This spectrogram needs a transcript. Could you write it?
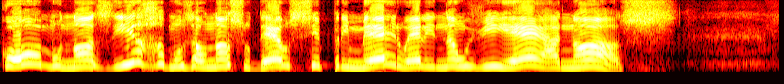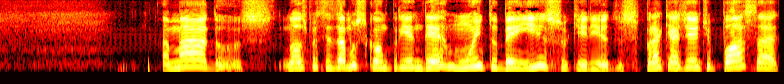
como nós irmos ao nosso Deus se primeiro Ele não vier a nós. Amados, nós precisamos compreender muito bem isso, queridos, para que a gente possa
